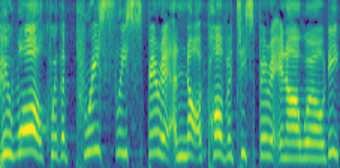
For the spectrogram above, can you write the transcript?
who walk with a priestly spirit and not a poverty spirit in our world. He,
